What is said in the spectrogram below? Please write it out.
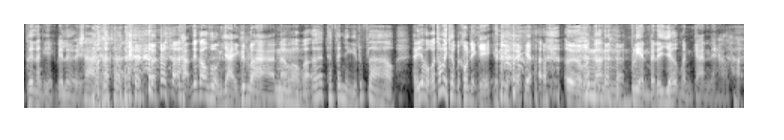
เพื่อนนางเอกได้เลยใช่ใช่ถามด้วยความห่วงใยขึ้นมานะบอกว่าเออเธอเป็นอย่างนี้หรือเปล่าแต่จะบอกว่าทำไมเธอเป็นคนอย่างนี้ เออมันก็เปลี่ยนไปได้เยอะเหมือนกันนะครับครับ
